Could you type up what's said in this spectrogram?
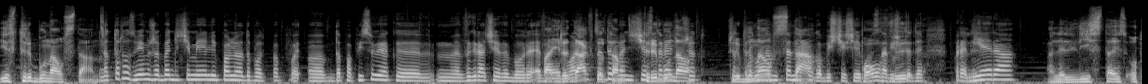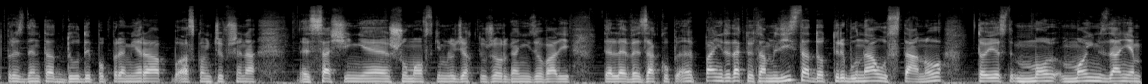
jest Trybunał Stanu. No to rozumiem, że będziecie mieli pole do, do popisu, jak wygracie wybory. Panie redaktor, wtedy tam będziecie Trybunał, przed, przed Trybunał Stanu. Kogo byście chcieli postawić wtedy? Premiera? Ale lista jest od prezydenta Dudy po premiera, a skończywszy na e, Sasinie, Szumowskim, ludziach, którzy organizowali te lewe zakupy. E, Pani redaktor, tam lista do Trybunału Stanu to jest mo moim zdaniem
